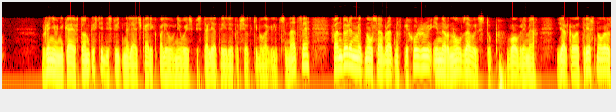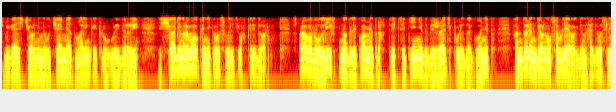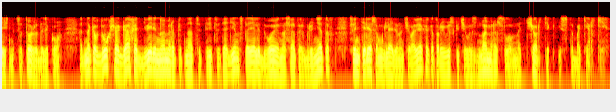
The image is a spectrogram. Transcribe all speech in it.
Уже не вникая в тонкости, действительно ли очкарик полил в него из пистолета или это все-таки была галлюцинация, Фандорин метнулся обратно в прихожую и нырнул за выступ. Вовремя. Зеркало треснуло, разбегаясь черными лучами от маленькой круглой дыры. Еще один рывок, и Николас вылетел в коридор. Справа был лифт, но далеко, метрах в тридцати, не добежать, пуля догонит. Фандорин дернулся влево, где находилась лестница, тоже далеко. Однако в двух шагах от двери номера 1531 стояли двое носатых брюнетов, с интересом глядя на человека, который выскочил из номера, словно чертик из табакерки.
